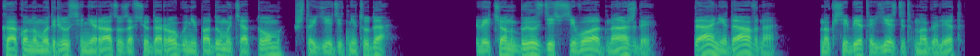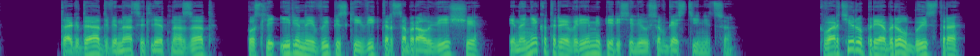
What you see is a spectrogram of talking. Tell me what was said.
Как он умудрился ни разу за всю дорогу не подумать о том, что едет не туда? Ведь он был здесь всего однажды. Да, недавно, но к себе-то ездит много лет. Тогда, 12 лет назад, после Ириной выписки Виктор собрал вещи и на некоторое время переселился в гостиницу. Квартиру приобрел быстро,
